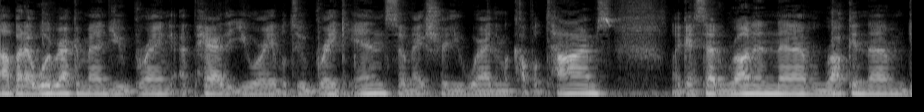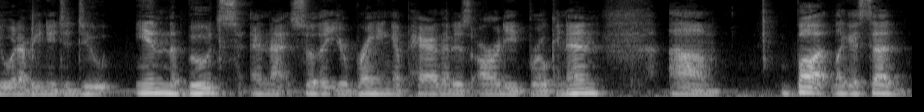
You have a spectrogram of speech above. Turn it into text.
Uh, but I would recommend you bring a pair that you are able to break in. So make sure you wear them a couple times. Like I said, run in them, ruck in them, do whatever you need to do in the boots, and that so that you're bringing a pair that is already broken in. Um, but like I said,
